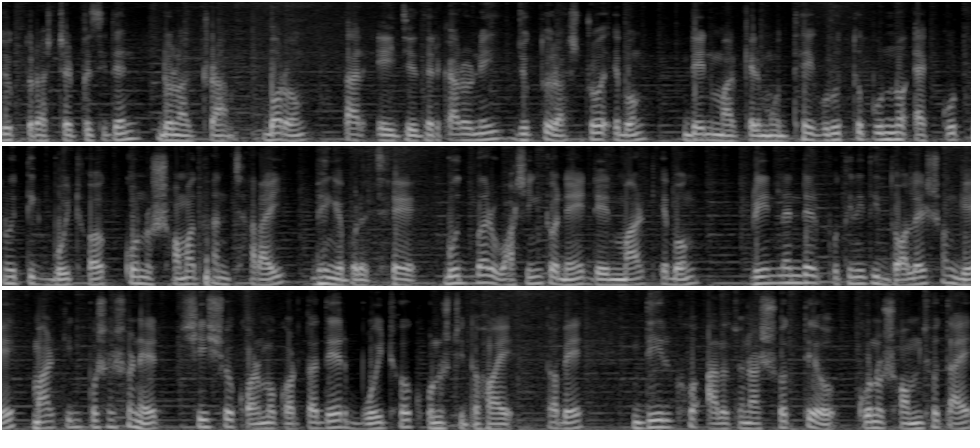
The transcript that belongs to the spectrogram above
যুক্তরাষ্ট্রের প্রেসিডেন্ট ডোনাল্ড ট্রাম্প। বরং তার এই জেদের কারণেই যুক্তরাষ্ট্র এবং ডেনমার্কের মধ্যে গুরুত্বপূর্ণ এক কূটনৈতিক বৈঠক কোনো সমাধান ছাড়াই ভেঙে পড়েছে। বুধবার ওয়াশিংটনে ডেনমার্ক এবং গ্রিনল্যান্ডের প্রতিনিধি দলের সঙ্গে মার্কিন প্রশাসনের শীর্ষ কর্মকর্তাদের বৈঠক অনুষ্ঠিত হয়। তবে দীর্ঘ আলোচনা সত্ত্বেও কোনো সমঝোতায়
